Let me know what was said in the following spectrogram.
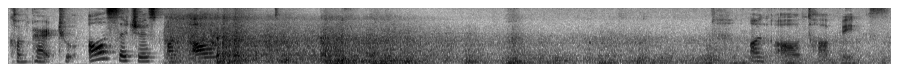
Compared to all searches on all on all topics.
